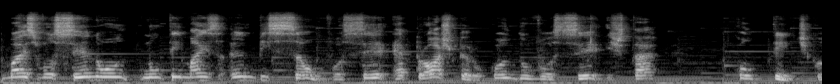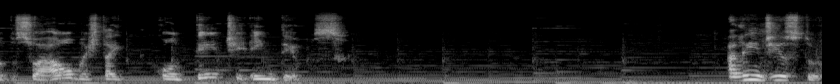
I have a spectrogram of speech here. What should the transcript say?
mas você não, não tem mais ambição, você é próspero quando você está contente, quando sua alma está contente em Deus. Além disto,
